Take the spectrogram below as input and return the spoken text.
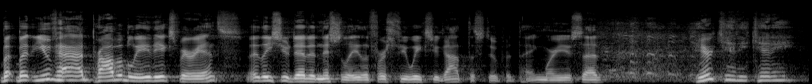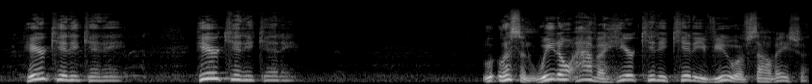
But, but you've had probably the experience, at least you did initially, the first few weeks you got the stupid thing, where you said, Here, kitty, kitty. Here, kitty, kitty. Here, kitty, kitty. L- listen, we don't have a here, kitty, kitty view of salvation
